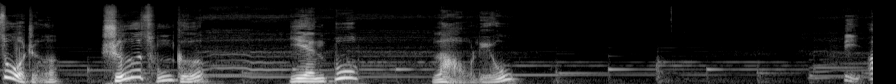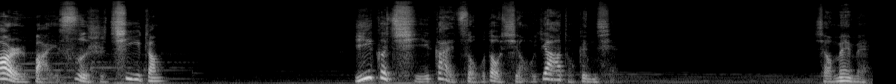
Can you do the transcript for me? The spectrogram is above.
作者蛇从阁，演播老刘。第二百四十七章，一个乞丐走到小丫头跟前：“小妹妹，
